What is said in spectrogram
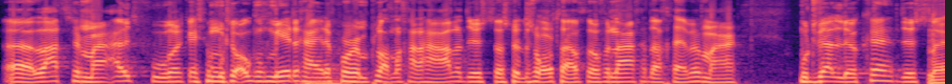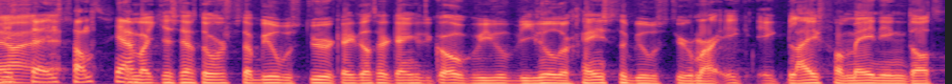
laat ze maar uitvoeren. Kijk, ze moeten ook nog meerderheden voor hun plannen gaan halen. Dus daar zullen ze ongetwijfeld over nagedacht hebben. Maar moet wel lukken. Dus Nou is eh, interessant. Ja. En wat je zegt over stabiel bestuur, kijk, dat herken ik natuurlijk ook. Wie, wil- wie wil er geen stabiel bestuur? Maar ik, ik blijf van mening dat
